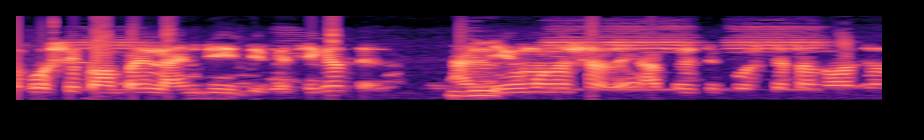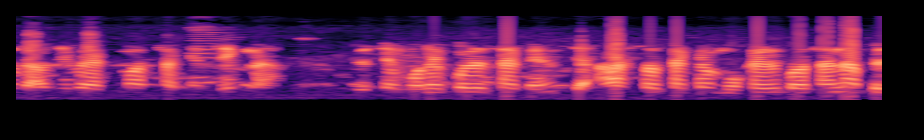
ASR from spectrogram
অবশ্যই কোম্পানি লাইন দিয়ে দিবে ঠিক আছে? আর নিয়ম অনুসারে আপনি যদি পোস্টারটা নেওয়ার জন্য রাজি বা একমত থাকেন ঠিক না? যদি মনে করে থাকেন যে আস্থা থাকে মুখের কথা না আপনি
